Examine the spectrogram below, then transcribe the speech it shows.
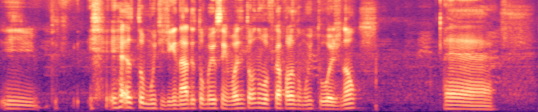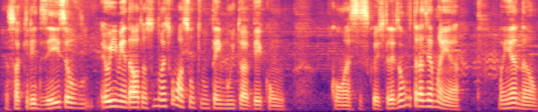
E, e eu estou muito indignado, eu estou meio sem voz, então eu não vou ficar falando muito hoje, não. É, eu só queria dizer isso, eu, eu ia emendar outro assunto, mas como o assunto não tem muito a ver com, com essas coisas de televisão, vou trazer amanhã. Amanhã não.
